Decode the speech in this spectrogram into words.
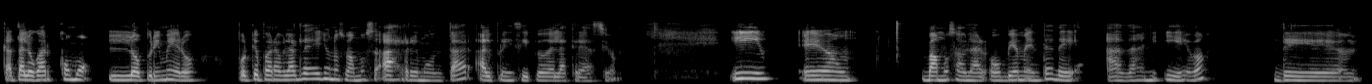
catalogar como lo primero porque para hablar de ello nos vamos a remontar al principio de la creación. Y em, vamos a hablar obviamente de Adán y Eva, de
